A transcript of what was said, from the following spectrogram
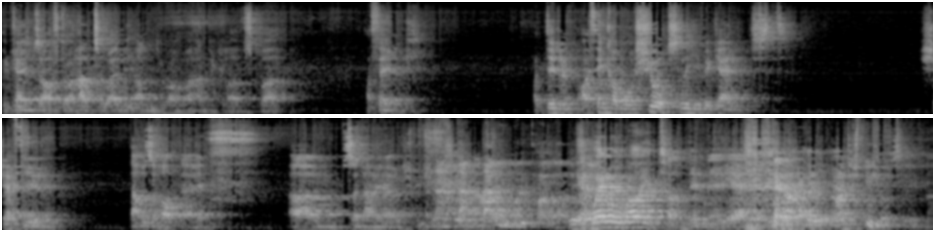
the games after, I had to wear the Under Armour and the gloves. But I think I didn't, I think I wore short sleeve against Sheffield. That was a hot day. Um, so now, yeah, it'll just be And short that, sleeve. that, that one went quite well. It went all right, Tom, didn't it? Yeah, I'll just be short sleeve now,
